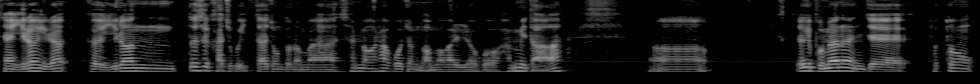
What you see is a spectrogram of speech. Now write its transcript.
그냥 이런 이런 그 이런 뜻을 가지고 있다 정도로만 설명을 하고 좀 넘어가려고 합니다. 어, 여기 보면은 이제 보통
